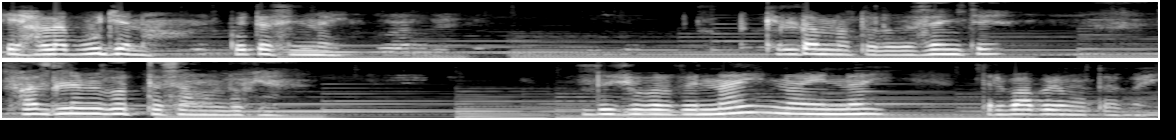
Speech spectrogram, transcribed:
এ হালা বুঝে না কইতাছি নাই। খেলতাম না তোর জানতে? ফাজলামি করতেছে আমার লোকে। বার করে নাই নাই নাই, তার বাপের মতো ভাই।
